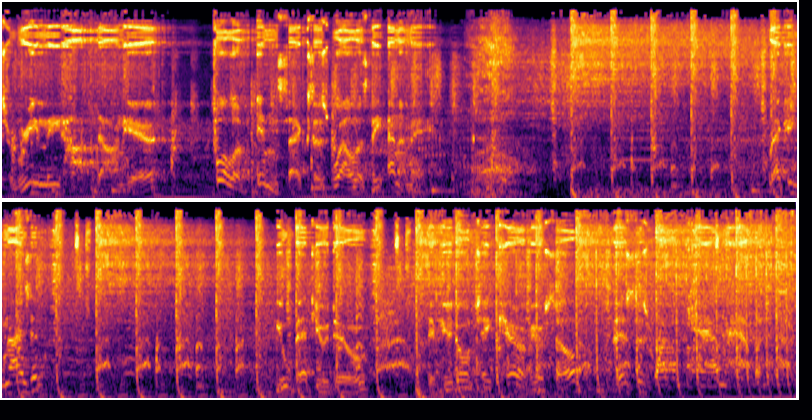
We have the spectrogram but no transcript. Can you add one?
It's really hot down here, full of insects as well as the enemy. Recognize it? You bet you do. If you don't take care of yourself, this is what can happen.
